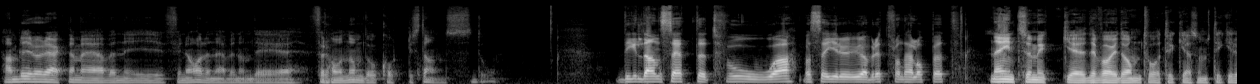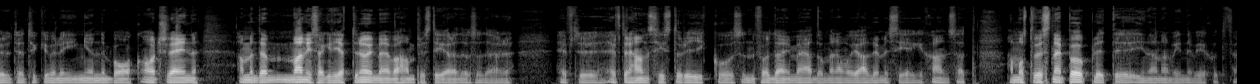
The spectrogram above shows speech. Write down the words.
han blir att räkna med även i finalen, även om det är för honom då kortdistans då. Dildan sätter tvåa. Vad säger du i övrigt från det här loppet? Nej, inte så mycket. Det var ju de två tycker jag som sticker ut. Jag tycker väl ingen bak. Arch Rain, ja men den, man är säkert jättenöjd med vad han presterade och sådär. Efter, efter hans historik och sen följde han ju med då, men han var ju aldrig med segerchans. Så att han måste väl snäppa upp lite innan han vinner V75.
